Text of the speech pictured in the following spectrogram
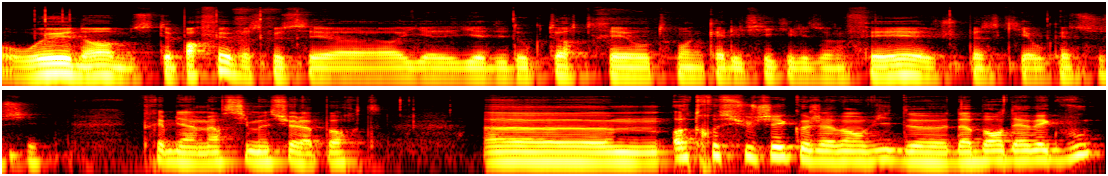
oui, non, mais c'était parfait parce que c'est euh, il y, a des docteurs très hautement qualifiés qui les ont fait. je pense qu'il n'y a aucun souci. Très bien, merci Monsieur Laporte. Euh, autre sujet que j'avais envie d'aborder avec vous,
